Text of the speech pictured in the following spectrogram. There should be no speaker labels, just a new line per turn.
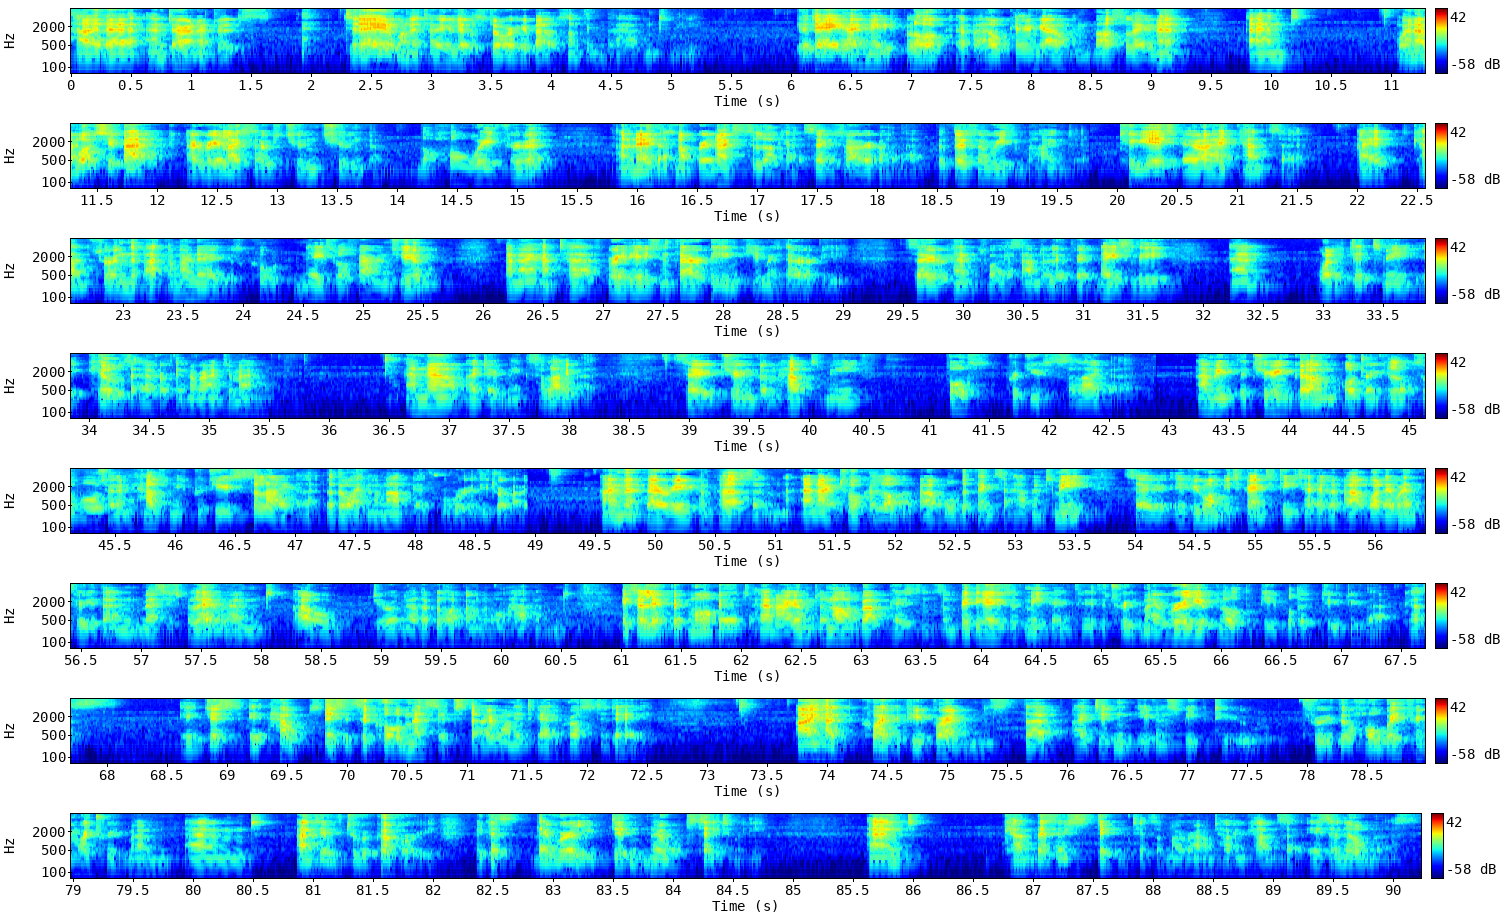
Hi there, I'm Darren Edwards. Today I want to tell you a little story about something that happened to me. The other day I made a vlog about going out in Barcelona and when I watched it back I realised I was chewing chewing gum the whole way through it. I know that's not very nice to look at so sorry about that but there's a reason behind it. Two years ago I had cancer. I had cancer in the back of my nose called nasopharyngeal and I had to have radiation therapy and chemotherapy. So hence why I sound a little bit nasally and what it did to me, it kills everything around your mouth. And now I don't make saliva. So chewing gum helps me force produce saliva. I'm either chewing gum or drinking lots of water and it helps me produce saliva, otherwise my mouth gets really dry. I'm a very open person and I talk a lot about all the things that happen to me so if you want me to go into detail about what I went through, then message below and I'll do another vlog on what happened. It's a little bit morbid and I am and about posting some videos of me going through the treatment. I really applaud the people that do do that because it just, it helps. This is the core message that I wanted to get across today. I had quite a few friends that I didn't even speak to through the whole way through my treatment and and into recovery because they really didn't know what to say to me. And can, there's no stigmatism around having cancer. It's an illness.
